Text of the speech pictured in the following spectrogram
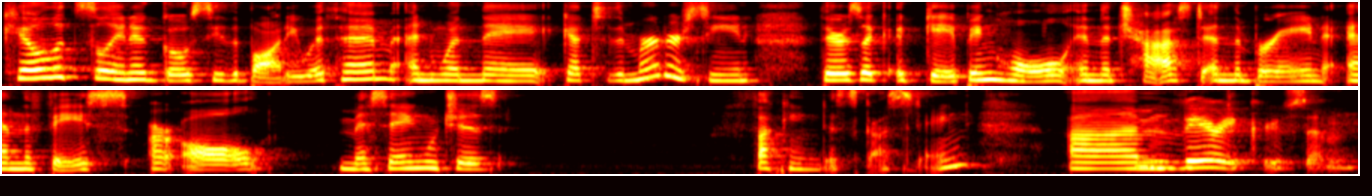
Kale lets Celaena go see the body with him, and when they get to the murder scene, there's like a gaping hole in the chest, and the brain and the face are all missing, which is fucking disgusting. Um, Very gruesome.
